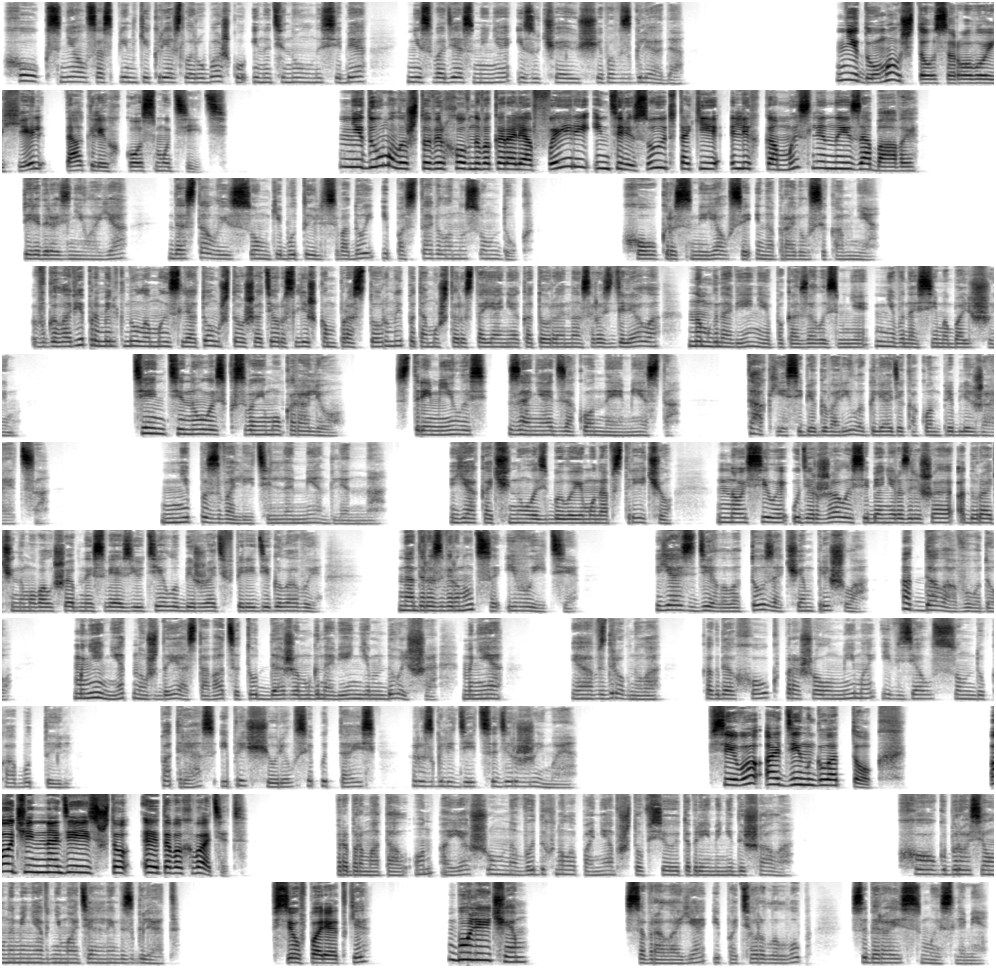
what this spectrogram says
Хоук снял со спинки кресла рубашку и натянул на себя, не сводя с меня изучающего взгляда. «Не думал, что суровую Хель так легко смутить. Не думала, что верховного короля Фейри интересуют такие легкомысленные забавы. Передразнила я, достала из сумки бутыль с водой и поставила на сундук. Хоук рассмеялся и направился ко мне. В голове промелькнула мысль о том, что шатер слишком просторный, потому что расстояние, которое нас разделяло, на мгновение показалось мне невыносимо большим. Тень тянулась к своему королю, стремилась занять законное место. Так я себе говорила, глядя, как он приближается. Непозволительно медленно. Я качнулась было ему навстречу, но силой удержала себя, не разрешая одураченному волшебной связью телу бежать впереди головы. Надо развернуться и выйти. Я сделала то, зачем пришла. отдала воду. Мне нет нужды оставаться тут даже мгновением дольше. Мне... Я вздрогнула, когда Хоук прошел мимо и взял с сундука бутыль. Потряс и прищурился, пытаясь разглядеть содержимое. «Всего один глоток. Очень надеюсь, что этого хватит», — пробормотал он, а я шумно выдохнула, поняв, что все это время не дышала. Хоук бросил на меня внимательный взгляд. Все в порядке?» «Более чем», — соврала я и потерла лоб, собираясь с мыслями.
